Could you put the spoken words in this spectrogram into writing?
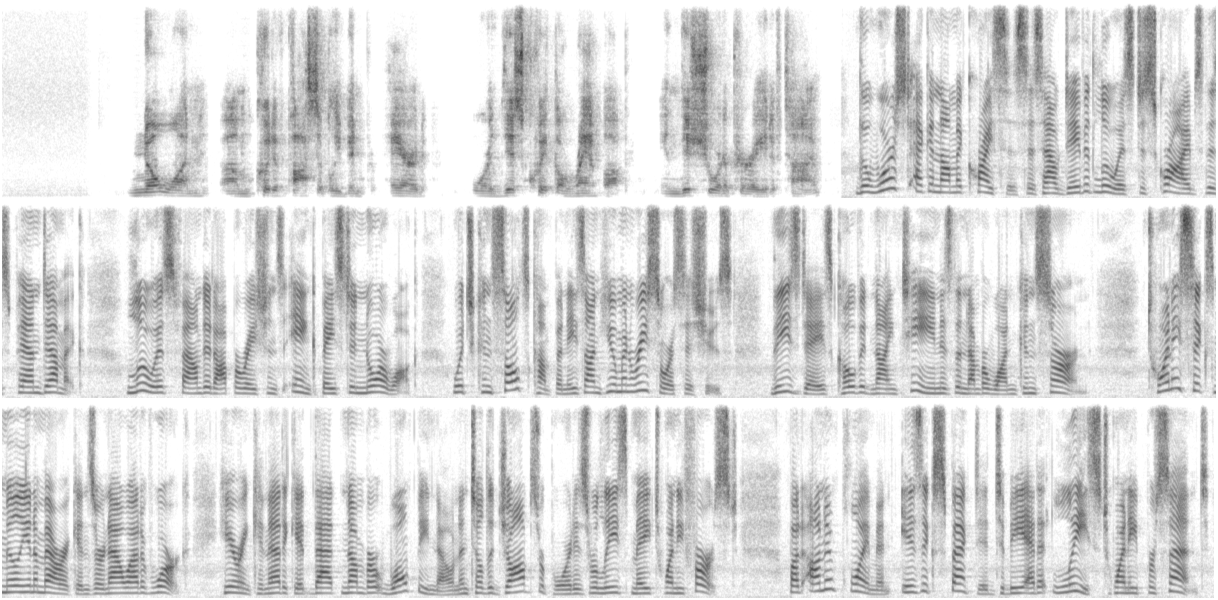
No one um, could have possibly been prepared for this quick a ramp up in this short a period of time. The worst economic crisis is how David Lewis describes this pandemic. Lewis founded Operations Inc., based in Norwalk, which consults companies on human resource issues. These days, COVID 19 is the number one concern. 26 million Americans are now out of work. Here in Connecticut, that number won't be known until the jobs report is released May 21st. But unemployment is expected to be at at least 20 percent.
